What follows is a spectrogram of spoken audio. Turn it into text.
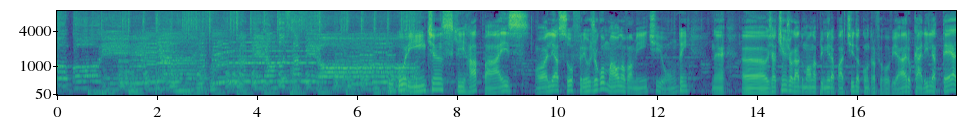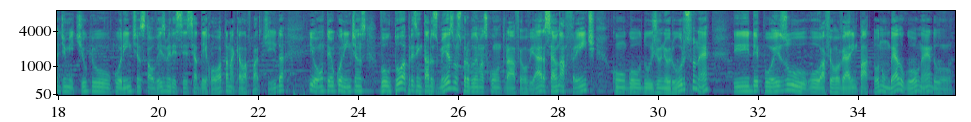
Corinthians, que rapaz, olha, sofreu, jogou mal novamente ontem, né? Ah, já tinha jogado mal na primeira partida contra a Ferroviária. O Carilli até admitiu que o Corinthians talvez merecesse a derrota naquela partida. E ontem o Corinthians voltou a apresentar os mesmos problemas contra a Ferroviária, saiu na frente com o gol do Júnior Urso, né? E depois o, o- a Ferroviária empatou num belo gol, né? Do,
